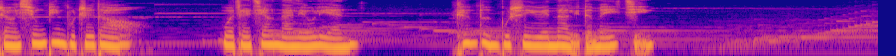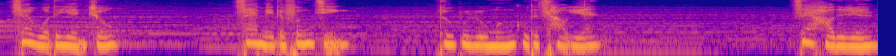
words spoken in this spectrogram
长兄并不知道，我在江南流连，根本不是因为那里的美景。在我的眼中，再美的风景，都不如蒙古的草原；再好的人，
